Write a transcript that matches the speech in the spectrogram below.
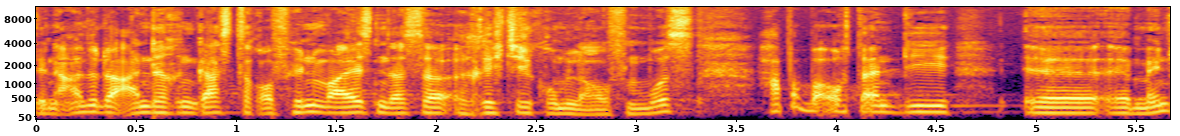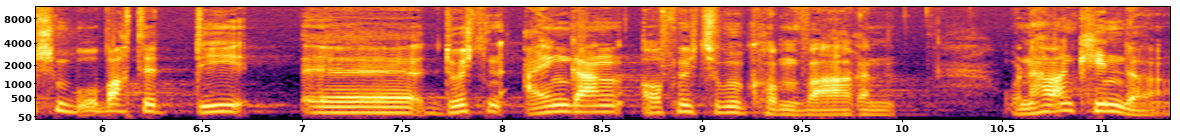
den einen oder anderen Gast darauf hinweisen, dass er richtig rumlaufen muss. Habe aber auch dann die äh, Menschen beobachtet, die äh, durch den Eingang auf mich zugekommen waren. Und da waren Kinder.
